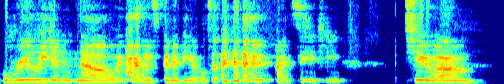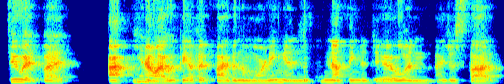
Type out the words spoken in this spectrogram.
really didn't know if I was going to be able to, I Seiji, to um, do it. But, uh, you know, I would be up at five in the morning and nothing to do. And I just thought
